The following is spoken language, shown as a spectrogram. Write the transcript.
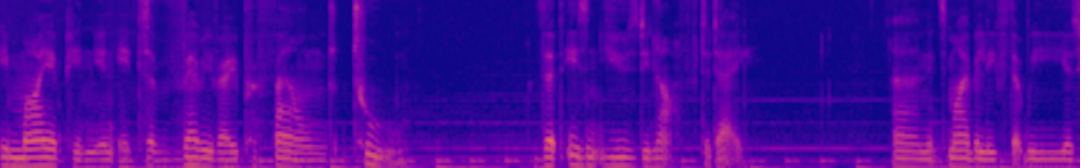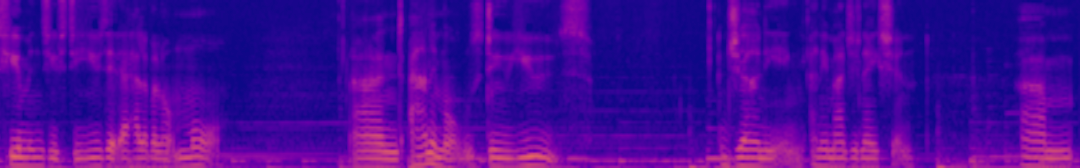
in my opinion, it's a very, very profound tool that isn't used enough today. And it's my belief that we as humans used to use it a hell of a lot more. And animals do use journeying and imagination um,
